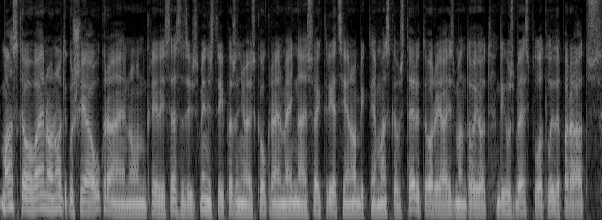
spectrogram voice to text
Maskava vaino notikušajā Ukraina un Krievijas aizsardzības ministrija paziņoja, ka Ukraina mēģināja veikt triecienu objektiem Maskavas teritorijā, izmantojot divus bezpilotu lidaparātus.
